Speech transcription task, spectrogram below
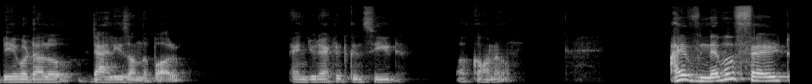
David Dalot dallies on the ball, and United concede a corner. I have never felt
